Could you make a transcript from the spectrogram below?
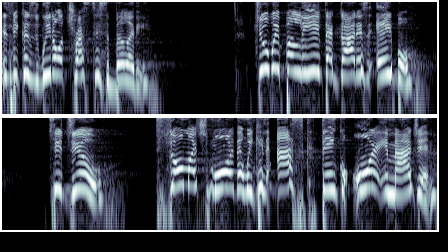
is because we don't trust his ability. Do we believe that God is able to do so much more than we can ask, think, or imagine?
